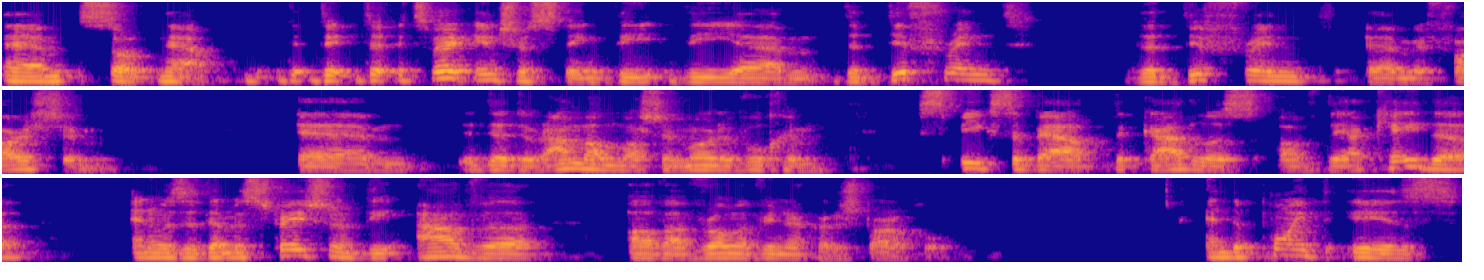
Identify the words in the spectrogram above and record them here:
Um, so now, the, the, it's very interesting. The the um, the different the different uh, mefarshim, um, the, Rambam Moshe Moreh Nevuchim speaks about the godless of the Akedah, and it was a demonstration of the Ava of Avram Avinu Kadosh Baruch Hu. And the point is,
